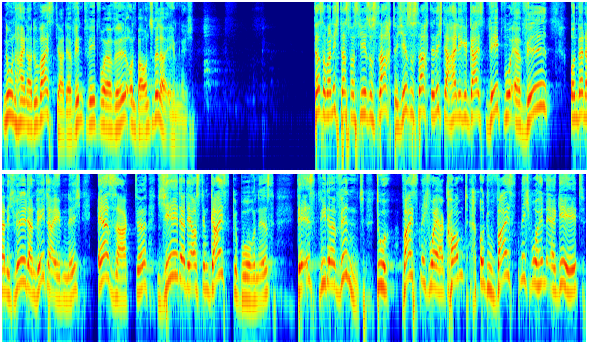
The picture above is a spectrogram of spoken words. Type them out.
nun Heiner, du weißt ja, der Wind weht, wo er will und bei uns will er eben nicht. Das ist aber nicht das, was Jesus sagte. Jesus sagte nicht, der Heilige Geist weht, wo er will und wenn er nicht will, dann weht er eben nicht. Er sagte, jeder, der aus dem Geist geboren ist, der ist wie der Wind. Du weißt nicht, woher er kommt und du weißt nicht, wohin er geht.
